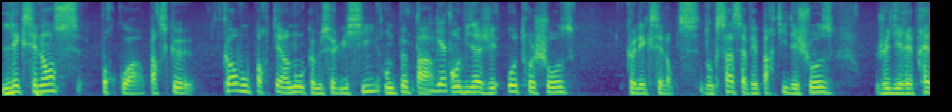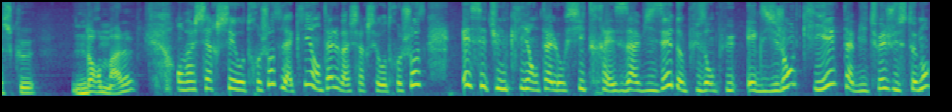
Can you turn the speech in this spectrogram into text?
L'excellence, pourquoi? Parce que quand vous portez un nom comme celui-ci, on ne peut pas envisager autre chose que l'excellence. Donc ça, ça fait partie des choses, je dirais presque normales. On va chercher autre chose, la clientèle va chercher autre chose, et c'est une clientèle aussi très avisée, de plus en plus exigeante, qui est habituée justement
